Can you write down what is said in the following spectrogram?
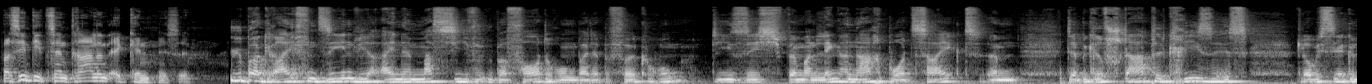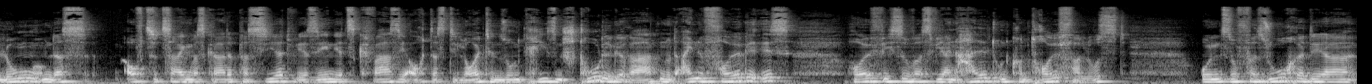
Was sind die zentralen Erkenntnisse? Übergreifend sehen wir eine massive Überforderung bei der Bevölkerung die sich, wenn man länger nachbohrt, zeigt. Ähm, der Begriff Stapelkrise ist, glaube ich, sehr gelungen, um das aufzuzeigen, was gerade passiert. Wir sehen jetzt quasi auch, dass die Leute in so einen Krisenstrudel geraten und eine Folge ist häufig sowas wie ein Halt- und Kontrollverlust und so Versuche der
